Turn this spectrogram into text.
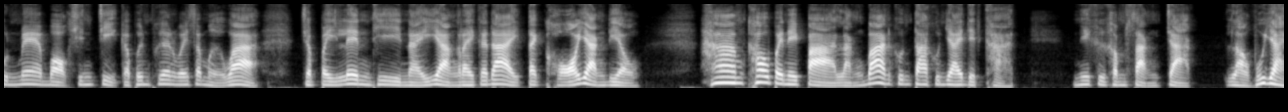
คุณแม่บอกชินจิกับเพื่อนๆไว้เสมอว่า จะไปเล่นที่ไหนอย่างไรก็ได้ แต่ขออย่างเดียว ห้ามเข้าไปในป่าหลังบ้านคุณตาคุณยายเด็ดขาด นี่คือคำสั่งจากเหล่าผู้ใหญ่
